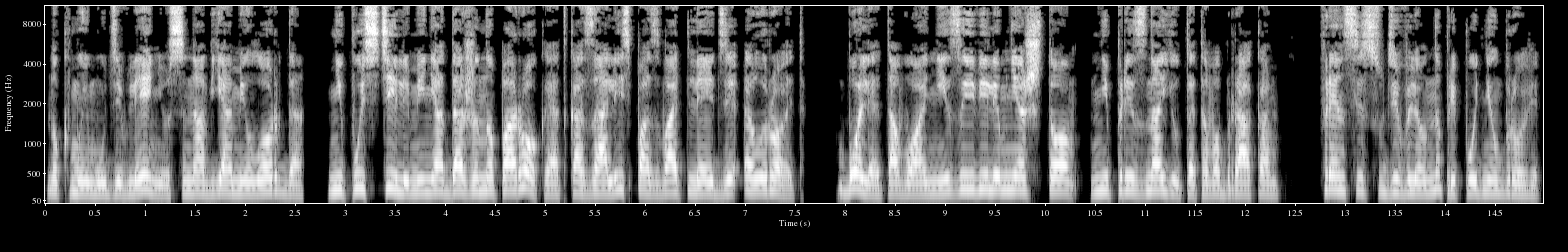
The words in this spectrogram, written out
Но, к моему удивлению, сыновья милорда не пустили меня даже на порог и отказались позвать леди Элройд. Более того, они заявили мне, что не признают этого брака. Фрэнсис удивленно приподнял брови.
